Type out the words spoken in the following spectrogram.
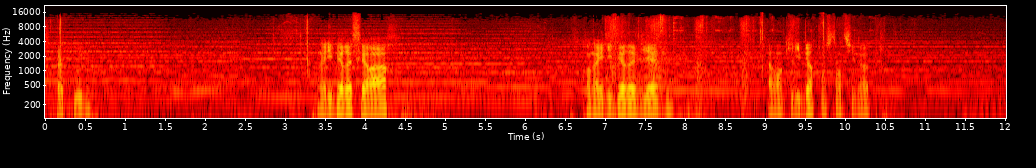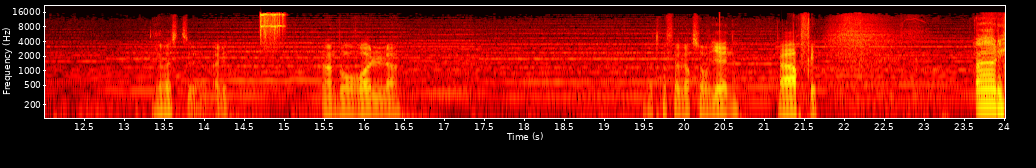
C'est pas cool. On a libéré Ferrare qu'on aille libérer Vienne avant qu'il libère Constantinople. Il reste, euh, allez, un bon rôle là. Notre faveur sur Vienne. Parfait. Allez,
